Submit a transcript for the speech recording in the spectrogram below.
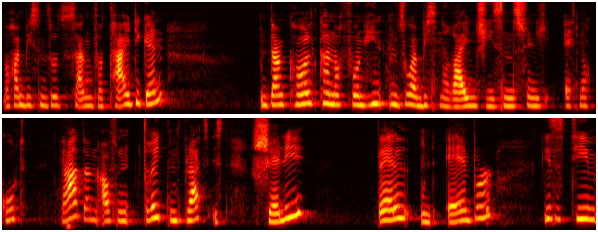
noch ein bisschen sozusagen verteidigen. Und dann Colt kann noch von hinten so ein bisschen reinschießen. Das finde ich echt noch gut. Ja, dann auf dem dritten Platz ist Shelly, Belle und Amber. Dieses Team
